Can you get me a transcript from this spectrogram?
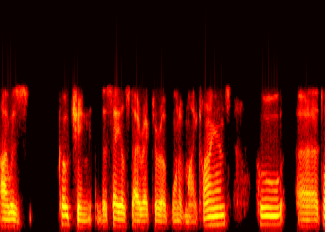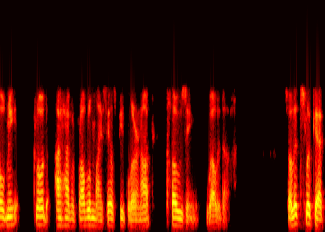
I was coaching the sales director of one of my clients who uh, told me, Claude, I have a problem. My salespeople are not closing well enough. So let's look at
